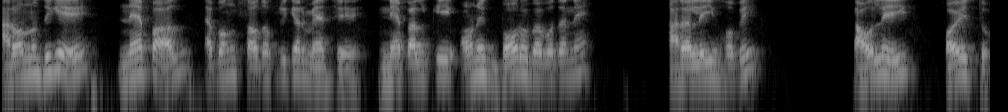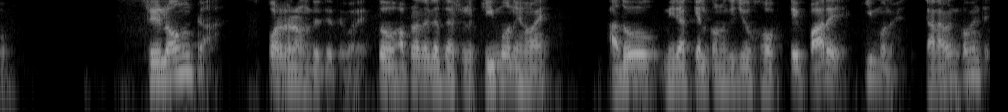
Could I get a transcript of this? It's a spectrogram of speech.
আর অন্যদিকে, নেপাল এবং সাউথ আফ্রিকার ম্যাচে নেপালকে অনেক বড় ব্যবধানে হারালেই হবে, তাহলেই হয়তো শ্রীলঙ্কা পরের রাউন্ডে যেতে পারে। সো আপনাদের কাছে আসলে কি মনে হয়? আদৌ মিরাক্কেল কোনো কিছু হতে পারে? কি মনে হয়? জানাবেন কমেন্টে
